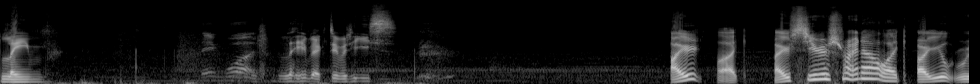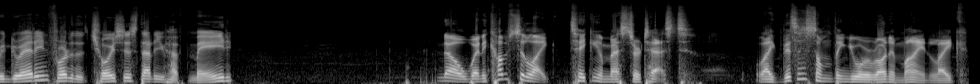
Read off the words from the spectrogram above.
lame Name what? lame activities. Are you like? Are you serious right now? Like, are you regretting for the choices that you have made? No, when it comes to like taking a master test, like this is something you will run in mind. Like,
